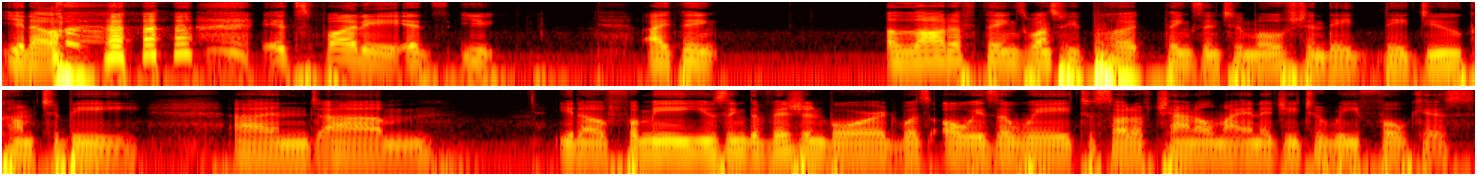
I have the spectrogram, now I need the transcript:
you know, it's funny. It's you. I think a lot of things once we put things into motion, they they do come to be, and um, you know, for me, using the vision board was always a way to sort of channel my energy to refocus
